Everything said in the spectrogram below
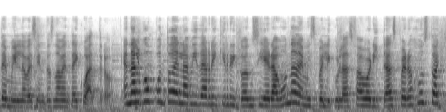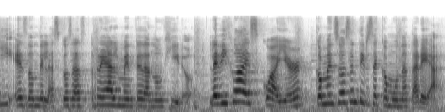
de 1994. En algún punto de la vida Ricky Ricón sí era una de mis películas favoritas, pero justo aquí es donde las cosas realmente dan un giro. Le dijo a Squire comenzó a sentirse como una tarea.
